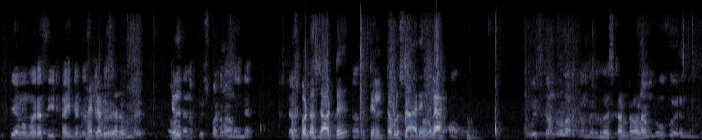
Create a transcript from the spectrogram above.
fifty M M വരെ seat height adjust push button ആണ് ഇതിന്റെ ബട്ടൺ സ്റ്റാർട്ട് ടിൽറ്റബിൾ സ്റ്റാരിങ് അല്ലെ? ക്രൂയിസ് കൺട്രോൾ അടക്കം വരുന്നു ക്രൂസ് കൺട്രോൾ റൂഫ് വരുന്നുണ്ട്.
